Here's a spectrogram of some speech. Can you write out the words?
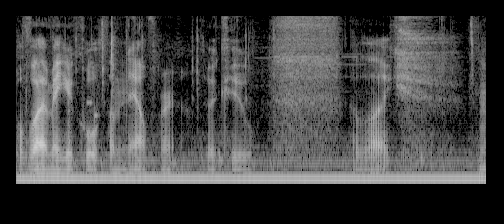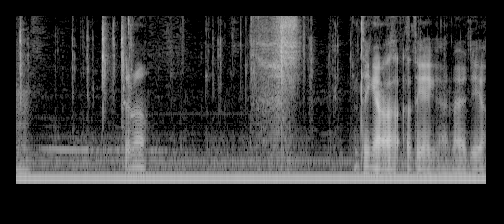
Hopefully I make a cool thumbnail for it. A cool, of like, hmm, don't know. I think I, I think I got an idea.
